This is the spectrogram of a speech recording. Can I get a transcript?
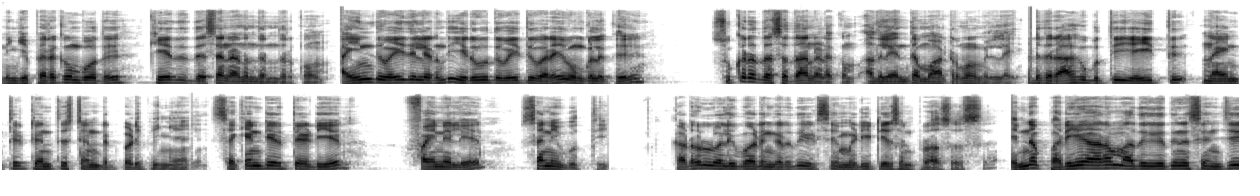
நீங்கள் பிறக்கும்போது கேது தசை நடந்திருந்திருக்கும். ஐந்து வயதிலிருந்து இருபது வயது வரை உங்களுக்கு சுக்கர தசை தான் நடக்கும். அதில் எந்த மாற்றமும் இல்லை. அடுத்து ராகு புத்தி எயித்து நைன்த்து டென்த்து ஸ்டாண்டர்ட் படிப்பீங்க. Second year third year final year Shani புத்தி. கடவுள் வழிபாடுங்கிறது இட்ஸ் ஏ மெடிடேஷன் ப்ராசஸ் என்ன பரிகாரம் அது இதுன்னு செஞ்சு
